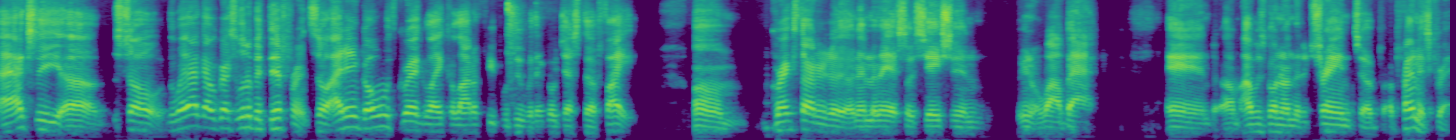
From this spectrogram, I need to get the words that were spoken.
I actually, uh, so the way I got with Greg's a little bit different. So I didn't go with Greg like a lot of people do, where they go just to fight. Um, Greg started a, an MMA association, you know, a while back, and um, I was going under the train to apprentice Greg.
